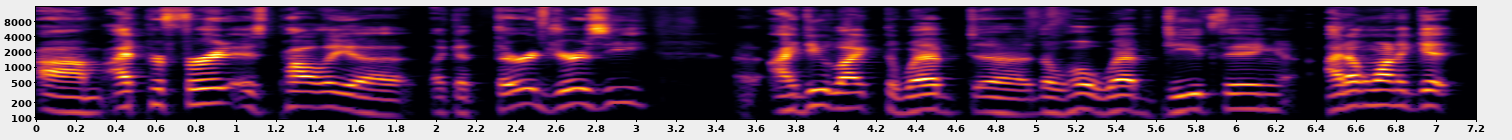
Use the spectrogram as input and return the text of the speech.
Um, I prefer it as probably a like a third jersey. I do like the web, uh, the whole web D thing. I don't want to get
